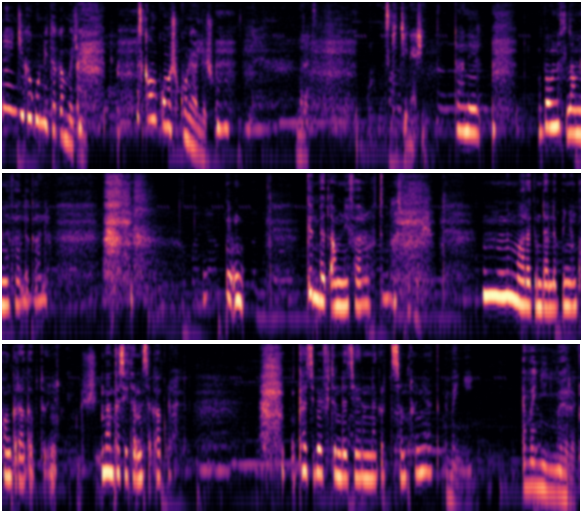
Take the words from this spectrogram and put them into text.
ነይ እንጂ ከጎኔ ተቀመጭ እስካሁን ቆመሽ እኮ ነው ያለሽው ምህረት እስኪ እጄን ያዥ ዳንኤል፣ በእውነት ላምን እፈልጋለሁ፣ ግን በጣም ነው የፈራሁት። ምን ማድረግ እንዳለብኝ እንኳን ግራ ገብቶኛል። መንፈሴ ተመሰቃቅሏል። ከዚህ በፊት እንደዚህ አይነት ነገር ተሰምቶኝ አያውቅም። እመኝኝ እመኝኝ ምህረት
